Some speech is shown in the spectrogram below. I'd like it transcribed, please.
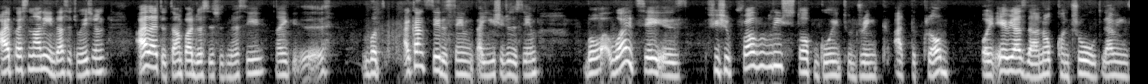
I personally, in that situation, I like to tamper justice with mercy. Like, uh, but I can't say the same that you should do the same. But what I'd say is she should probably stop going to drink at the club or in areas that are not controlled. That means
